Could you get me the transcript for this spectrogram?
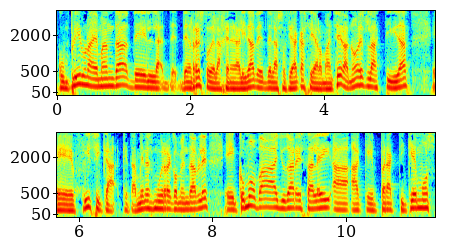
cumplir una demanda del, resto de la generalidad de, la sociedad castellano-manchega, ¿no? Es la actividad física, que también es muy recomendable. ¿Cómo va a ayudar esta ley a, que practiquemos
